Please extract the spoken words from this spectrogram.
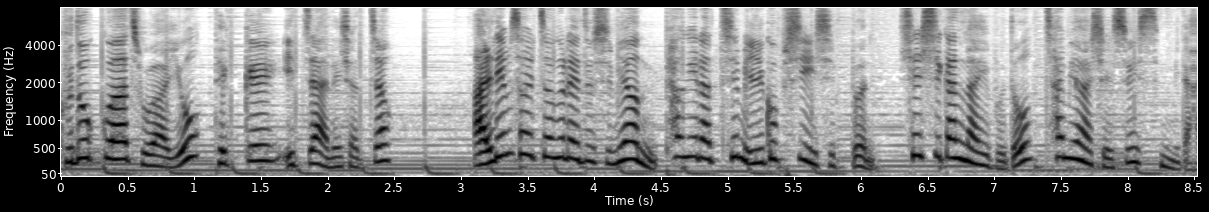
구독과 좋아요, 댓글 잊지 않으셨죠? 알림 설정을 해두시면 평일 아침 7시 20분 실시간 라이브도 참여하실 수 있습니다.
